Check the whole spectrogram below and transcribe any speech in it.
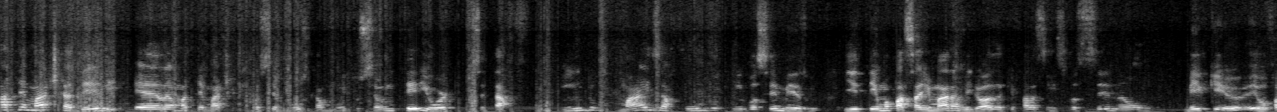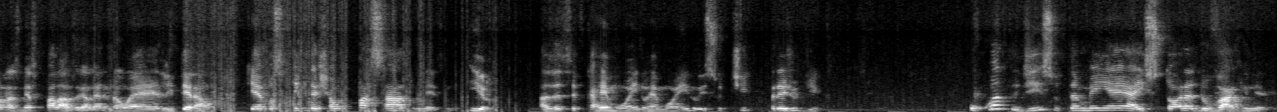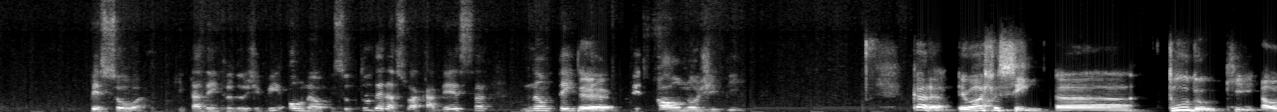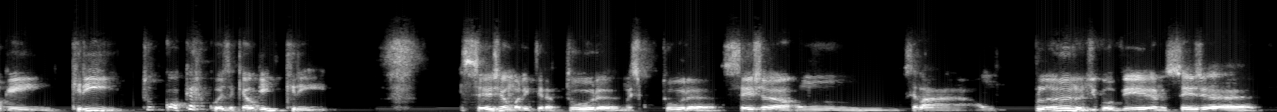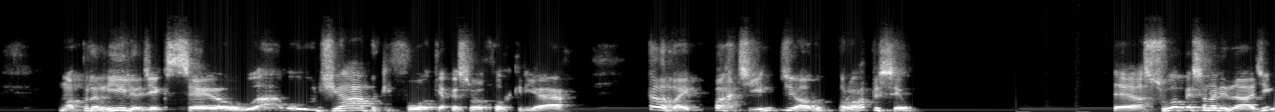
A temática dele, ela é uma temática que você busca muito o seu interior. Você está indo mais a fundo em você mesmo. E tem uma passagem maravilhosa que fala assim: se você não meio que, eu vou falar nas minhas palavras, galera, não é literal, que é você tem que deixar o passado mesmo ir. Às vezes você fica remoendo, remoendo, isso te prejudica. O quanto disso também é a história do Wagner, pessoa que está dentro do gibi ou não? Isso tudo é da sua cabeça, não tem é. tanto pessoal no gibi. Cara, eu acho assim, uh, tudo que alguém crie, tu, qualquer coisa que alguém crie, seja uma literatura, uma escultura, seja um, sei lá, um plano de governo, seja uma planilha de Excel, o diabo que for, que a pessoa for criar, ela vai partir de algo próprio seu. É a sua personalidade,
